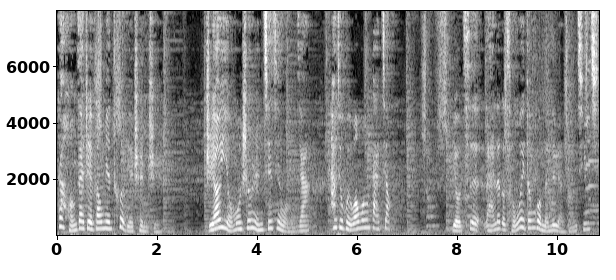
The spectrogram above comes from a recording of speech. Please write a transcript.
大黄在这方面特别称职。只要一有陌生人接近我们家，它就会汪汪大叫。有次来了个从未登过门的远房亲戚，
